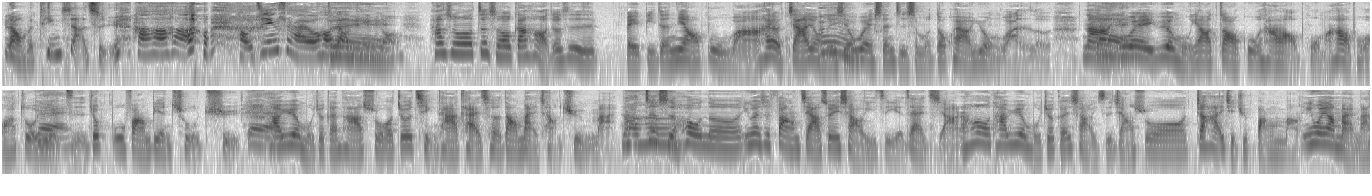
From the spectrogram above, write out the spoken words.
让我们听下去。好好好，好精彩哦，好想听哦。他说，这时候刚好就是。Baby 的尿布啊，还有家用的一些卫生纸，什么都快要用完了。嗯、那因为岳母要照顾他老婆嘛，他老婆他坐月子就不方便出去，他岳母就跟他说，就请他开车到卖场去买。那这时候呢，因为是放假，所以小姨子也在家，然后他岳母就跟小姨子讲说，叫他一起去帮忙，因为要买蛮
